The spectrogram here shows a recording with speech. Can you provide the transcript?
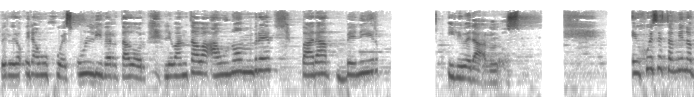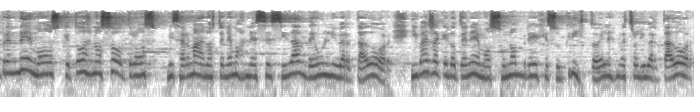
pero era un juez, un libertador. Levantaba a un hombre para venir y liberarlos. En jueces también aprendemos que todos nosotros, mis hermanos, tenemos necesidad de un libertador. Y vaya que lo tenemos, su nombre es Jesucristo, Él es nuestro libertador,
